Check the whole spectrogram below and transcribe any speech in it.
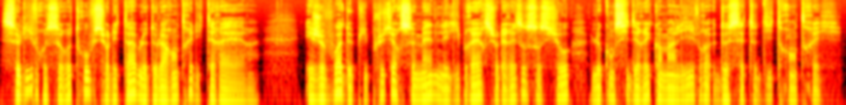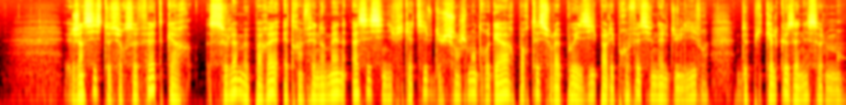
ce livre se retrouve sur les tables de la rentrée littéraire et je vois depuis plusieurs semaines les libraires sur les réseaux sociaux le considérer comme un livre de cette dite rentrée. J'insiste sur ce fait car cela me paraît être un phénomène assez significatif du changement de regard porté sur la poésie par les professionnels du livre depuis quelques années seulement.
